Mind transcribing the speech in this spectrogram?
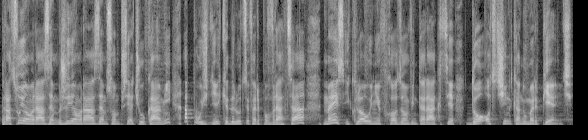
pracują razem, żyją razem, są przyjaciółkami, a później, kiedy Lucyfer powraca, Mace i Chloe nie wchodzą w interakcję do odcinka numer 5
